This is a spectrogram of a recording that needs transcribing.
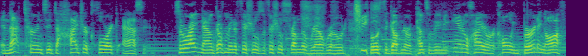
and that turns into hydrochloric acid. So right now, government officials, officials from the railroad, both the governor of Pennsylvania and Ohio are calling burning off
